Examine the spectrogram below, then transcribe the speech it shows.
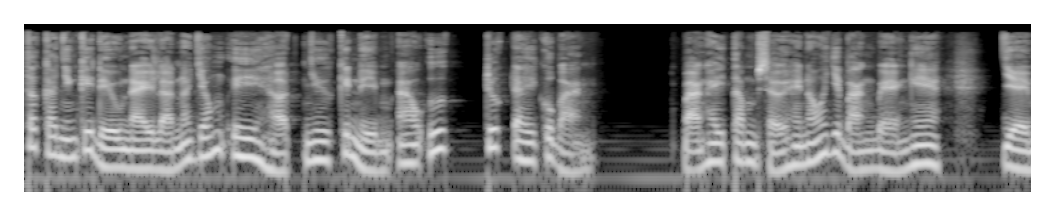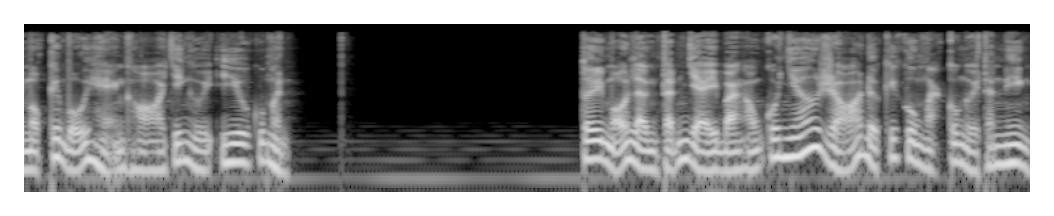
Tất cả những cái điều này là nó giống y hệt như cái niềm ao ước trước đây của bạn. Bạn hay tâm sự hay nói với bạn bè nghe Về một cái buổi hẹn hò với người yêu của mình. Tuy mỗi lần tỉnh dậy bạn không có nhớ rõ được cái khuôn mặt của người thanh niên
